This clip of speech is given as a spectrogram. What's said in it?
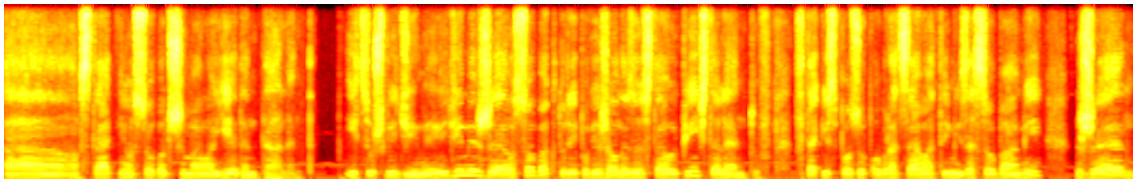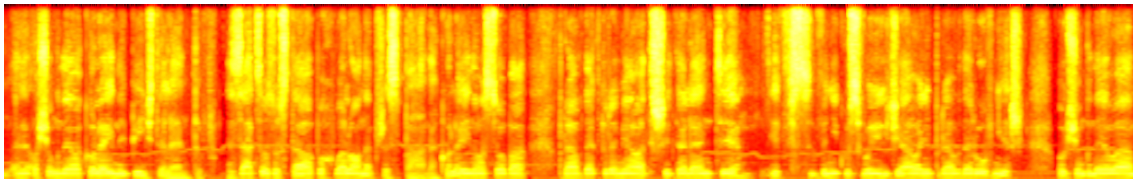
a ostatnia osoba otrzymała jeden talent. I cóż widzimy? Widzimy, że osoba, której powierzone zostały pięć talentów, w taki sposób obracała tymi zasobami, że e, osiągnęła kolejne pięć talentów, za co została pochwalona przez Pana. Kolejna osoba, prawda, która miała trzy talenty, w wyniku swoich działań, prawda, również osiągnęła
